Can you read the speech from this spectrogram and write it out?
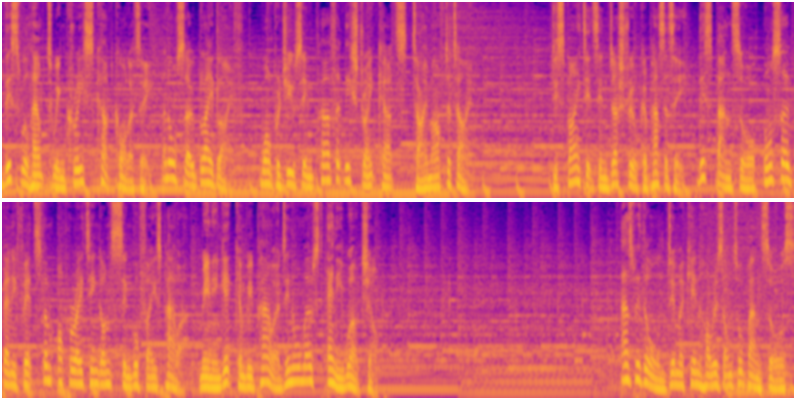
This will help to increase cut quality and also blade life, while producing perfectly straight cuts time after time. Despite its industrial capacity, this bandsaw also benefits from operating on single-phase power, meaning it can be powered in almost any workshop. As with all Dimakin horizontal bandsaws,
